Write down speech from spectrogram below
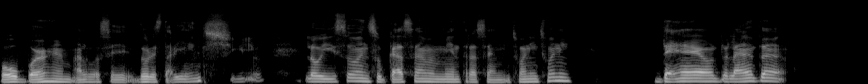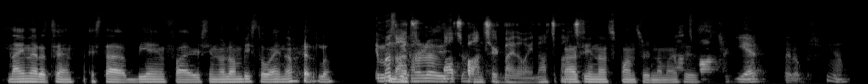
Bo Burnham, algo así? Duro, está bien chilo. Lo hizo en su casa mientras en 2020. Damn, de la neta, 9 out of 10. Está bien fire. Si no lo han visto, vayan a verlo. It must be Not, no lo he not sponsored, by the way. Not Ah, sponsored. sí, no sponsored, nomás not es. sponsored yet, pero pues, you know.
